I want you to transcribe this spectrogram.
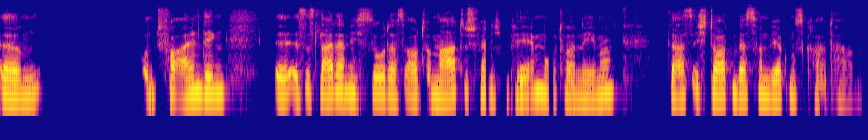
Ähm, und vor allen Dingen äh, ist es leider nicht so, dass automatisch, wenn ich einen PM-Motor nehme, dass ich dort einen besseren Wirkungsgrad habe.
